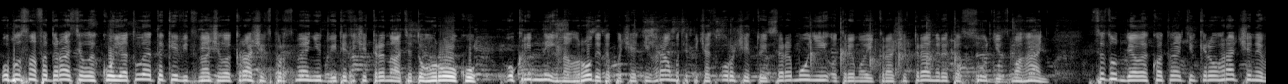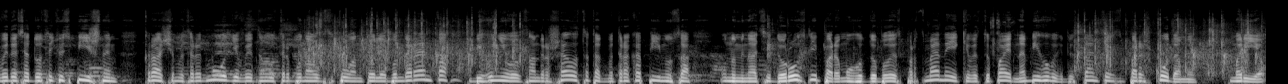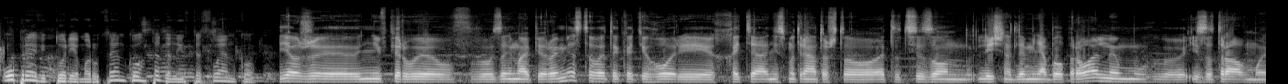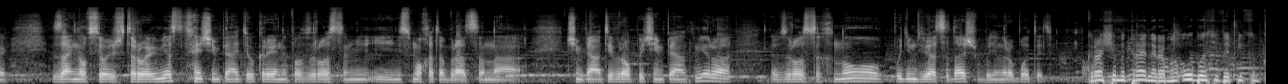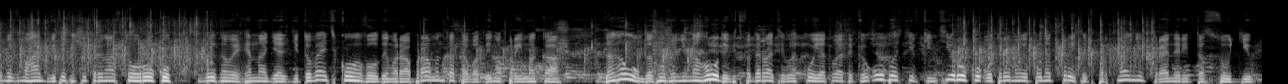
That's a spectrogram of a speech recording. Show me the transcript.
Обласна федерація легкої атлетики відзначила кращих спортсменів 2013 року. Окрім них, нагороди та почесні грамоти під час урочистої церемонії отримали кращі тренери та судді змагань. Сезон для легкоатлетів Кіровоградщини видався досить успішним. Кращими серед молоді визнали трибунал ВСПУ Анатолія Бондаренка, бігунів Олександра Шелеста та Дмитра Капінуса. У номінації дорослі перемогу здобули спортсмени, які виступають на бігових дистанціях з перешкодами: Марія Опря, Вікторія Маруценко та Денис Тесленко. Я уже не впервые в- занимаю первое место в этой категории, хотя, несмотря на то, что этот сезон лично для меня был провальным э, из-за травмы, занял всего лишь второе место на чемпионате Украины по взрослым и не смог отобраться на чемпионат Европы и чемпионат мира для взрослых, но будем двигаться дальше, будем работать. Кращими тренерами області за підсумками змагань 2013 року визнали Геннадія Здітовецького, Володимира Абраменка та Вадима Приймака. Загалом заслужені нагороди від Федерації легкої атлетики області в кінці року отримали понад 30 спортсменів, тренерів та суддів.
